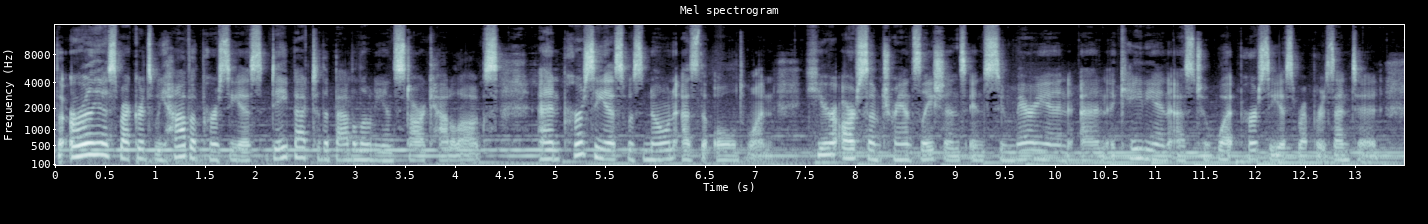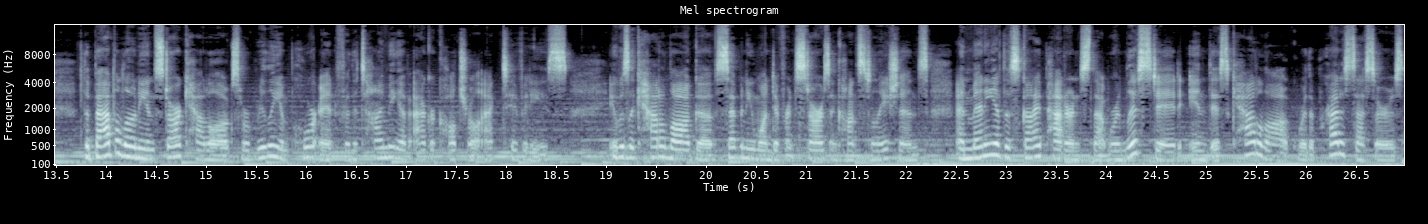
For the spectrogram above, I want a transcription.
The earliest records we have of Perseus date back to the Babylonian star catalogs, and Perseus was known as the Old One. Here are some translations in Sumerian and Akkadian as to what Perseus represented. The Babylonian star catalogs were really important for the timing of agricultural activities. It was a catalog of 71 different stars and constellations, and many of the sky patterns that were listed in this catalog were the predecessors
